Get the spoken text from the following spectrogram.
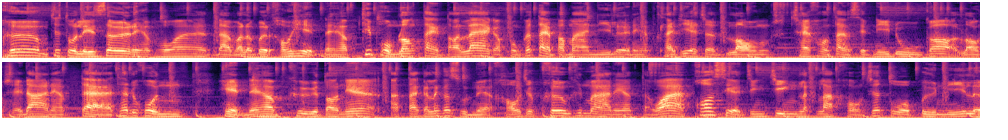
เพิ่มเจ้าตัวเลเซอร์นะครับเพราะว่าด่านวาระเบิดเขาเห็นนะครับที่ผมลองแต่งตอนแรกอะผมก็แต่งประมาณนี้เลยนะครับใครที่อยากจะลองใช้ของแต่งเซตนี้ดูก็ลองใช้ได้นะครับแต่ถ้าทุกคนเห็นนะครับคือตอนนี้อัตราการลั่นกระสุนเนี่ยเขาจะเพิ่มขึ้นมานะครับแต่ว่าข้อเสียจริง ๆ หลัก ๆ ของเจ้าตัวปืนนี้เลย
